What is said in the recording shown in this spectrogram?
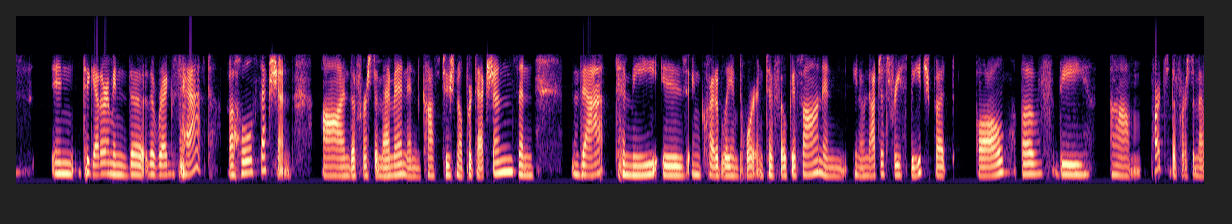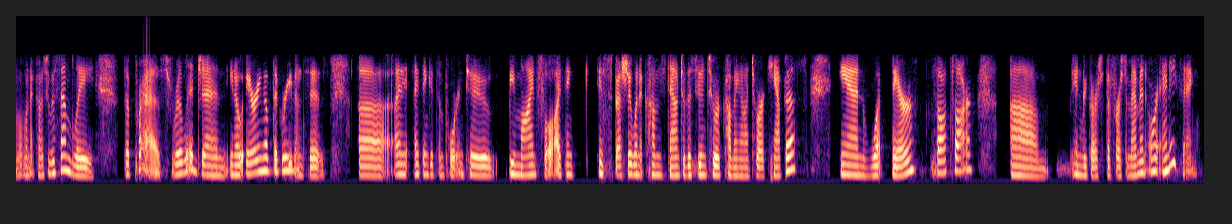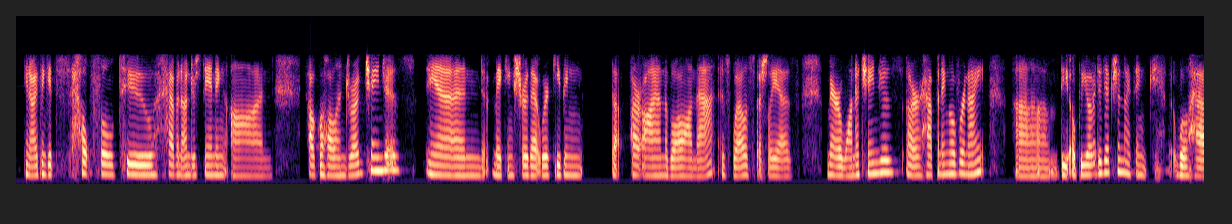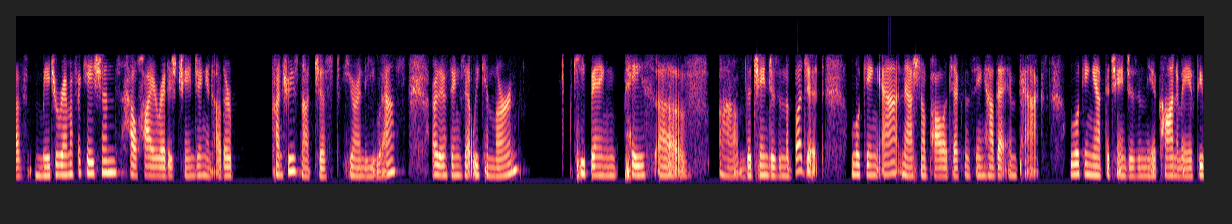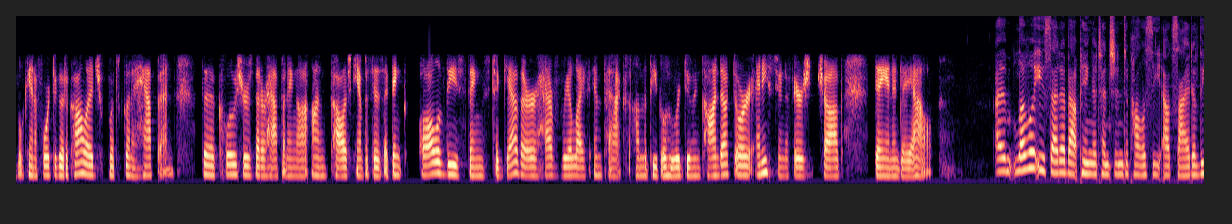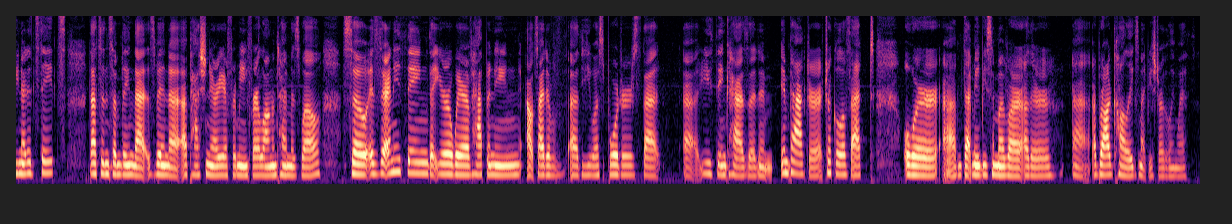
in together, I mean, the the regs had a whole section on the First Amendment and constitutional protections, and that to me is incredibly important to focus on, and you know, not just free speech, but all of the um, parts of the First Amendment when it comes to assembly, the press, religion, you know, airing of the grievances. Uh, I, I think it's important to be mindful. I think, especially when it comes down to the students who are coming onto our campus and what their thoughts are um, in regards to the First Amendment or anything. You know, I think it's helpful to have an understanding on alcohol and drug changes and making sure that we're keeping the, our eye on the ball on that as well, especially as marijuana changes are happening overnight. Um, the opioid addiction, I think, will have major ramifications. How higher ed is changing in other countries, not just here in the U.S. Are there things that we can learn? Keeping pace of um, the changes in the budget, looking at national politics and seeing how that impacts, looking at the changes in the economy. If people can't afford to go to college, what's going to happen? The closures that are happening on, on college campuses. I think all of these things together have real life impacts on the people who are doing conduct or any student affairs job day in and day out. I love what you said about paying attention to policy outside of the United States. That's been something that has been a, a, passion area for me for a long time as well. So, is there anything that you're aware of happening outside of uh, the U.S. borders that uh, you think has an impact or a trickle effect, or um, that maybe some of our other uh, abroad colleagues might be struggling with?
